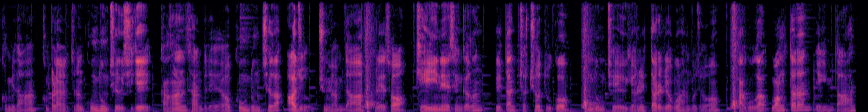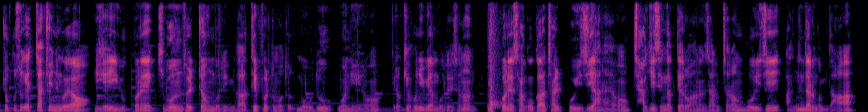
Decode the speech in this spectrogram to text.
겁니다. compliant는 공동체 의식이 강한 사람들이에요. 공동체가 아주 중요합니다 그래서 개인의 생각은 일단 제쳐두고 공동체의 의견을 따르려고 하는 거죠. 사고가 왕따란 얘기입니다. 한쪽 구석에 짜져 있는 거예요. 이게 이 6번의 기본 설정 모드입니다. 디폴트 모드. 모드 1이에요. 이렇게 Hornevian 모드에서는 6번의 사고가 잘 보이지 않아요. 자기 생각대로 하는 사람처럼 보이지 않는다는 겁니다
